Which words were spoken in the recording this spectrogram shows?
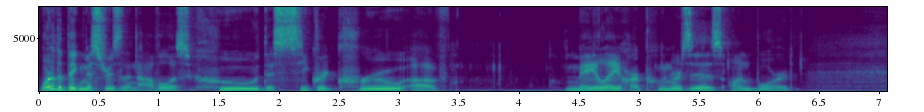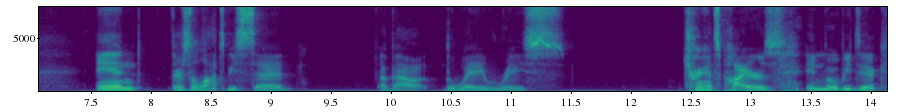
one of the big mysteries of the novel is who the secret crew of melee harpooners is on board. And there's a lot to be said about the way race transpires in Moby Dick.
